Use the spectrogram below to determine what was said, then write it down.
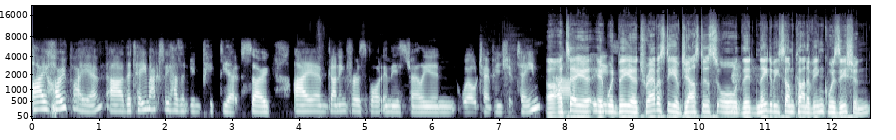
I hope I am. Uh, the team actually hasn't been picked yet, so I am gunning for a spot in the Australian World Championship team. Uh, I tell you, uh, it, it would be a travesty of justice, or there'd need to be some kind of inquisition.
